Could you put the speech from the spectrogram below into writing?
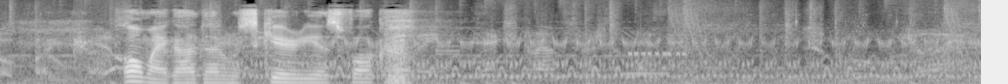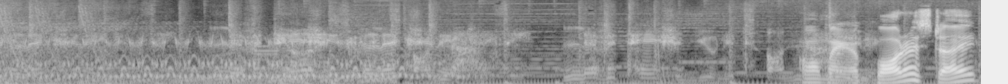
of my cast. Oh my god, that was scary as fuck. Levitation units on Oh my god, Boris died?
